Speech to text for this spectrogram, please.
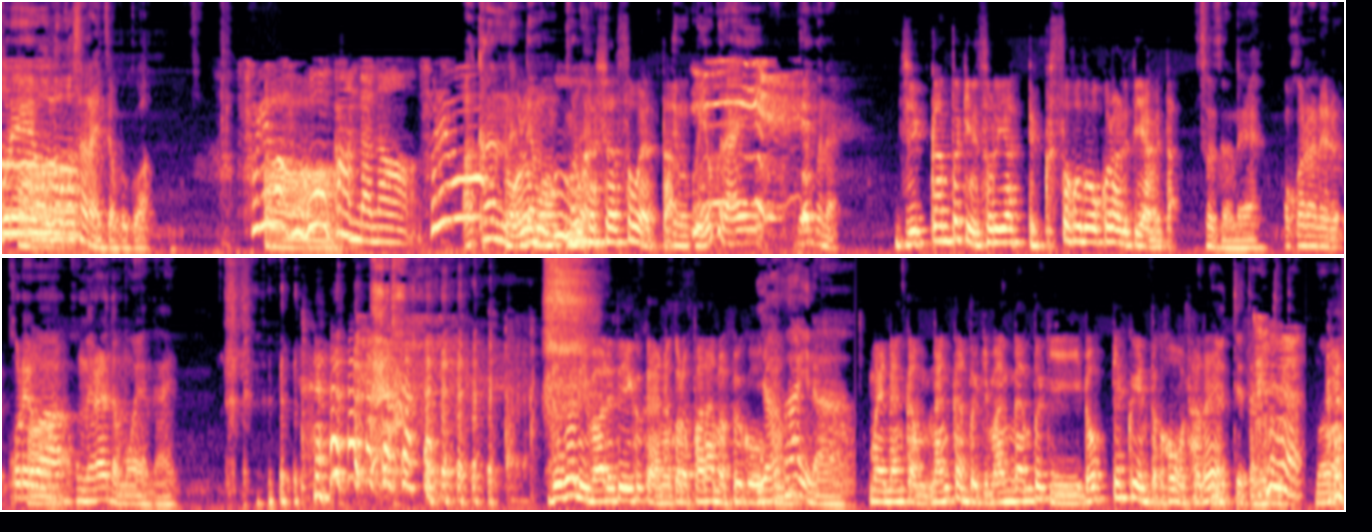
これを残さないんですよ、僕は。それは不合感だな。それは、あかんねん。で俺もも、これ、昔はそうやったで。もこれ良くない、良くない。実家の時にそれやってクソほど怒られてやめた。そうですよね。怒られる。これは褒められたもんやない？徐々にバレていくからな、このパラの富豪感。やばいな前なんか、なんかの時、漫画の時、600円とかほぼタダやっ。言ってた、言ってた。もう、絶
